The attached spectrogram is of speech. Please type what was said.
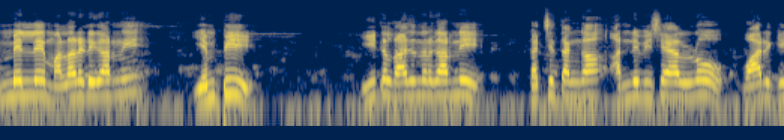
ఎమ్మెల్యే మల్లారెడ్డి గారిని ఎంపీ ఈటల రాజేందర్ గారిని ఖచ్చితంగా అన్ని విషయాల్లో వారికి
